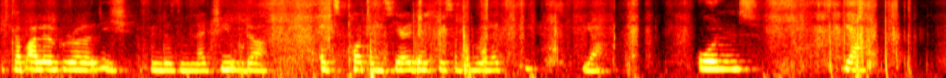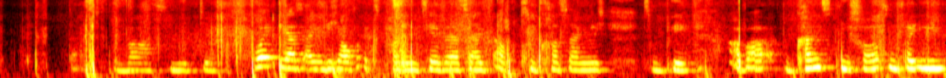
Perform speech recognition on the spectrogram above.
Ich glaube, alle Brawler, die ich finde, sind Legend oder exponentiell. Der ist aber nur Legend. Ja. Und ja, war's mit dir. Obwohl er ist eigentlich auch exponentiell, wäre es halt auch zu krass eigentlich zu B. Aber du kannst die Chancen bei ihm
